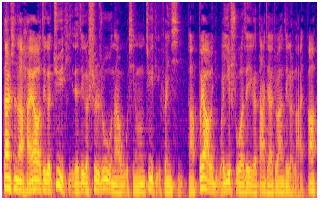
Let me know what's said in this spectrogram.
但是呢，还要这个具体的这个四柱呢，五行具体分析啊，不要我一说这个，大家就按这个来啊。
